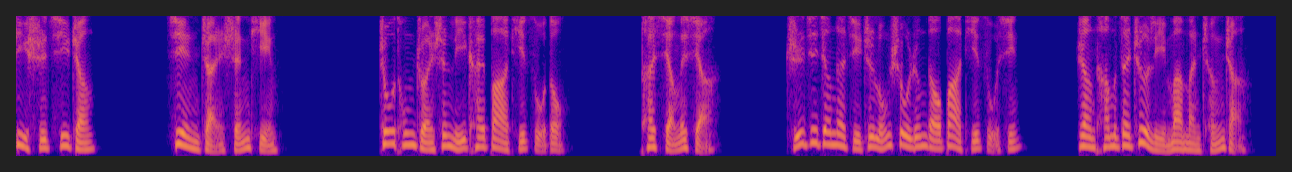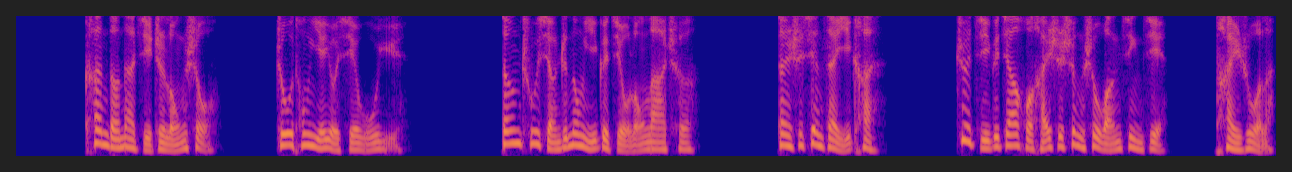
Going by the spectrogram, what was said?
第十七章剑斩神庭。周通转身离开霸体祖洞，他想了想，直接将那几只龙兽扔到霸体祖星，让他们在这里慢慢成长。看到那几只龙兽，周通也有些无语。当初想着弄一个九龙拉车，但是现在一看，这几个家伙还是圣兽王境界，太弱了。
